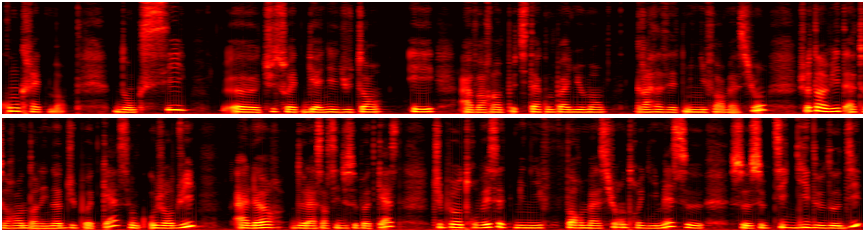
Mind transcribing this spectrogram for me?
concrètement. Donc si euh, tu souhaites gagner du temps et avoir un petit accompagnement grâce à cette mini formation, je t'invite à te rendre dans les notes du podcast. Donc aujourd'hui, à l'heure de la sortie de ce podcast, tu peux retrouver cette mini formation, entre guillemets, ce, ce, petit guide d'audit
